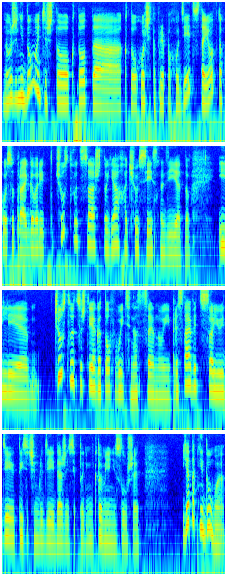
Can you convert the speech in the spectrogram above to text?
Но вы же не думаете, что кто-то, кто хочет, например, похудеть, встает такой с утра и говорит, чувствуется, что я хочу сесть на диету. Или чувствуется, что я готов выйти на сцену и представить свою идею тысячам людей, даже если кто, никто меня не слушает. Я так не думаю.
